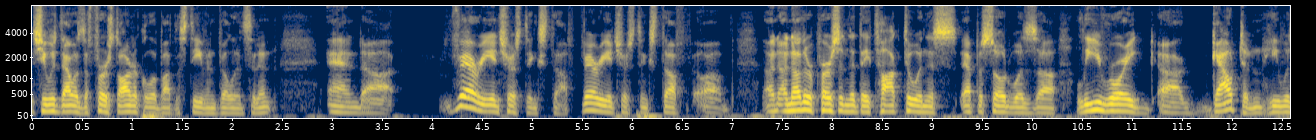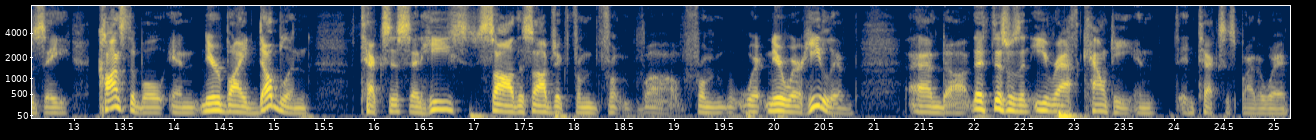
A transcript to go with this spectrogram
she was that was the first article about the Stephenville incident and uh, very interesting stuff. Very interesting stuff. Uh, another person that they talked to in this episode was uh, Leroy uh. He was a constable in nearby Dublin, Texas, and he saw this object from from uh, from where, near where he lived. And uh, this, this was in Erath County in in Texas, by the way.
